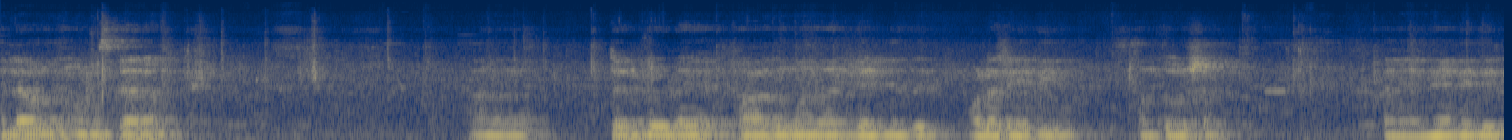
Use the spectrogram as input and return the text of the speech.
എല്ലാവർക്കും നമസ്കാരം. ടെറിലൂടെ ഭാഗമാകാൻ കഴിഞ്ഞത് വളരെയധികം സന്തോഷം. ഞാനിതിൽ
